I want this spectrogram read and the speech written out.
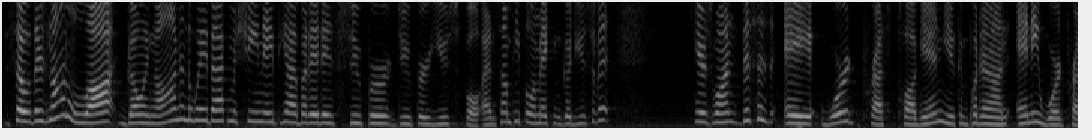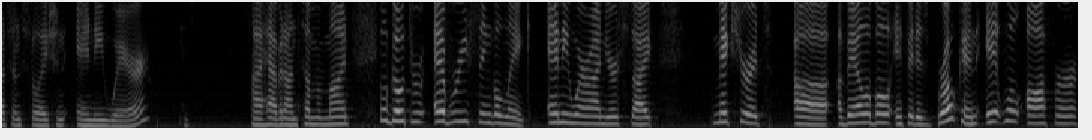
so there's not a lot going on in the Wayback Machine API, but it is super duper useful. And some people are making good use of it. Here's one. This is a WordPress plugin. You can put it on any WordPress installation anywhere. I have it on some of mine. It will go through every single link anywhere on your site. Make sure it's uh, available. If it is broken, it will offer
